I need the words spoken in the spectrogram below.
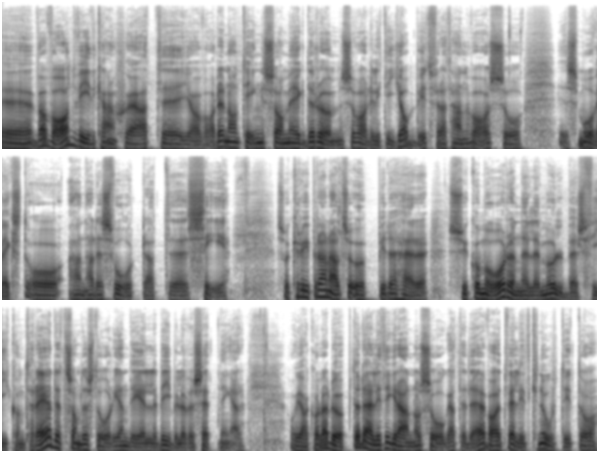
eh, var van vid kanske att eh, ja, var det någonting som ägde rum så var det lite jobbigt för att han var så småväxt och han hade svårt att eh, se. Så kryper han alltså upp i det här sykomoren eller mullbärsfikonträdet som det står i en del bibelöversättningar. Och jag kollade upp det där lite grann och såg att det där var ett väldigt knotigt och,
